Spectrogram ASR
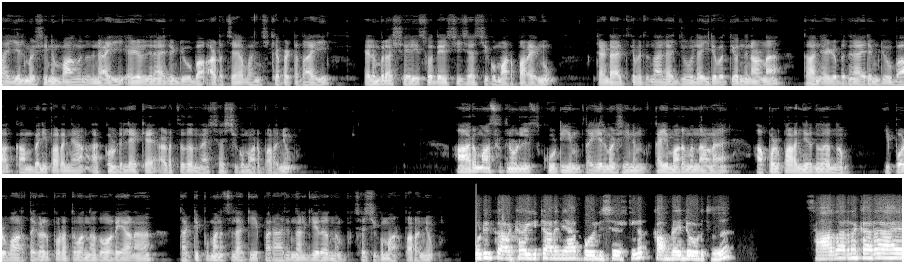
തയ്യൽ മെഷീനും വാങ്ങുന്നതിനായി എഴുപതിനായിരം രൂപ അടച്ച് വഞ്ചിക്കപ്പെട്ടതായി എലമ്പുലശ്ശേരി സ്വദേശി ശശികുമാർ പറയുന്നു. രണ്ടായിരത്തി ഇരുപത്തിനാല് ജൂലൈ ഇരുപത്തിയൊന്നിനാണ് താൻ എഴുപതിനായിരം രൂപ കമ്പനി പറഞ്ഞ അക്കൗണ്ടിലേക്ക് അടച്ചതെന്ന് ശശികുമാർ പറഞ്ഞു. ആറുമാസത്തിനുള്ളിൽ സ്കൂട്ടിയും തയ്യൽ മെഷീനും കൈമാറുമെന്നാണ് അപ്പോൾ പറഞ്ഞിരുന്നതെന്നും ഇപ്പോൾ വാർത്തകൾ പുറത്തു വന്നതോടെയാണ് തട്ടിപ്പ് മനസ്സിലാക്കി പരാതി നൽകിയതെന്നും ശശികുമാർ പറഞ്ഞു. കൂടി കണക്കാക്കിയിട്ടാണ് ഞാൻ പോലീസ് സ്റ്റേഷനിൽ കംപ്ലൈന്റ് കൊടുത്തത്. സാധാരണക്കാരായ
